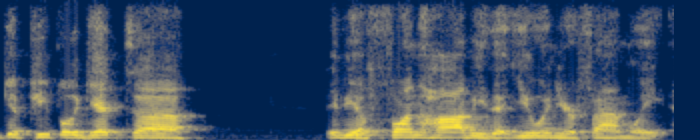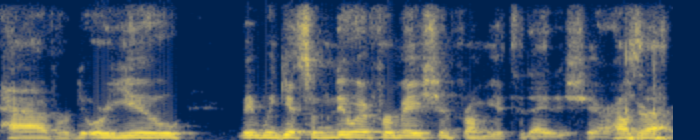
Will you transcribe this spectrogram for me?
get people to get uh, maybe a fun hobby that you and your family have, or, or you, maybe we get some new information from you today to share. How's that?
